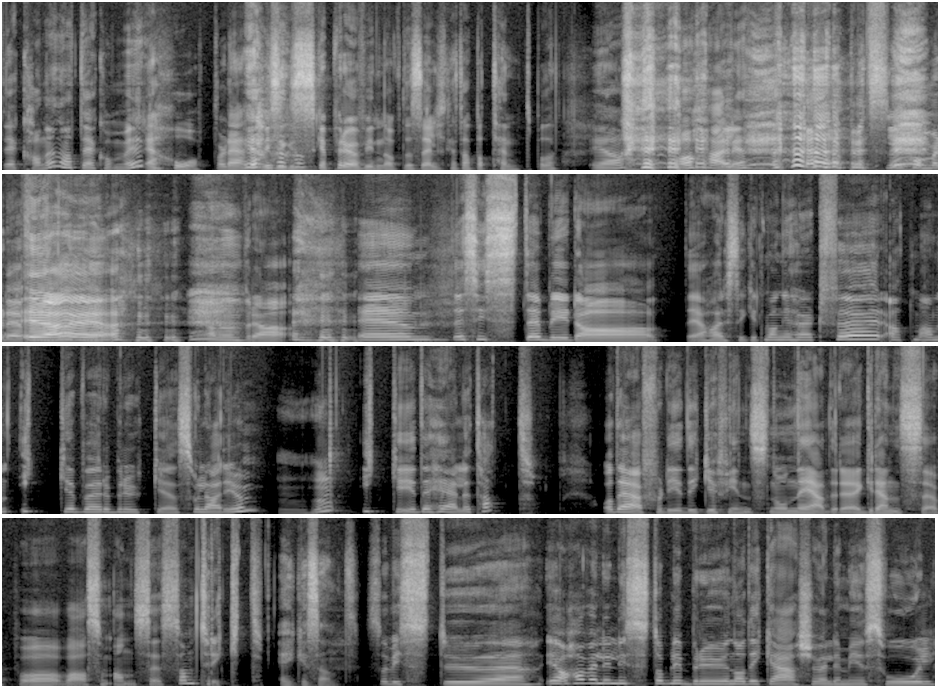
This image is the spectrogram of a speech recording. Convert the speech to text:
Det kan hende at det kommer. Jeg håper det. Ja. Hvis ikke så skal jeg prøve å finne opp det selv. Skal jeg ta patent på det. Ja, Å, herlig. Plutselig kommer det. på ja, dag, ja. Ja, men bra. Um, det siste blir da, det har sikkert mange hørt før, at man ikke bør bruke solarium. Mhm. Ikke i det hele tatt. Og det er fordi det ikke fins noen nedre grense på hva som anses som trygt. Ikke sant. Så hvis du eh, ja, har veldig lyst til å bli brun, og det ikke er så veldig mye sol,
